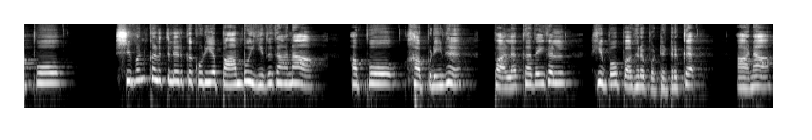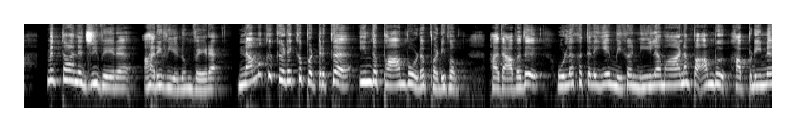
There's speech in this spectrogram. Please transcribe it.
அப்போ சிவன் கழுத்தில் இருக்கக்கூடிய பாம்பு இதுதானா? அப்போ அப்படின்னு பல கதைகள் இப்போ பகிரப்பட்டுட்ருக்கு ஆனால் மித்தாலஜி வேற அறிவியலும் வேற. நமக்கு கிடைக்கப்பட்டிருக்க இந்த பாம்போட படிவம். அதாவது உலகத்திலேயே மிக நீளமான பாம்பு அப்படின்னு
